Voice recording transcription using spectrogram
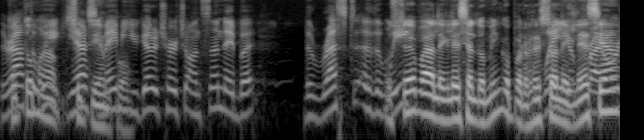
the toma su tiempo? you go to church on Sunday, but the rest of the week, Usted va a la iglesia el domingo, pero el resto de la iglesia,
